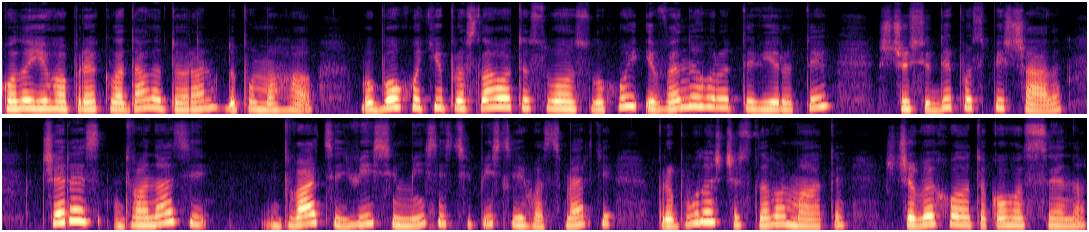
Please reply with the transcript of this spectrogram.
коли його прикладали до ран, допомагав, бо Бог хотів прославити свого слуху і винагородити віру тих, що сюди поспішали. Через 12 28 місяців після його смерті прибула щаслива мати, що виховала такого сина,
